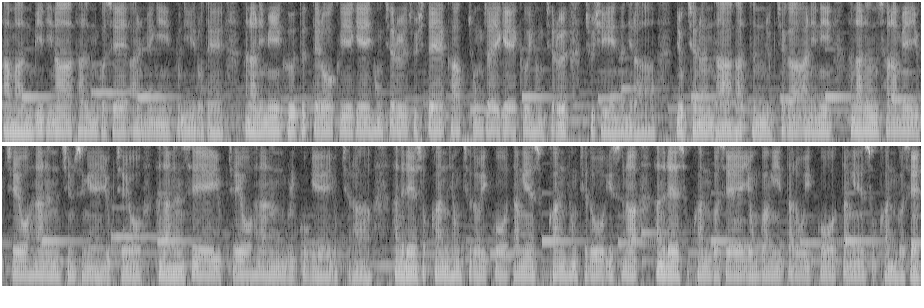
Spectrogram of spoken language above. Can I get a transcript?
다만 밀이나 다른 것의 알맹이 뿐이로되 하나님이 그 뜻대로 그에게 형체를 주시되 각 종자에게 그 형체를 주시느니라. 육체는 다 같은 육체가 아니니 하나는 사람의 육체요 하나는 짐승의 육체요 하나는 새의 육체요 하나는 물고기의 육체라. 하늘에 속한 형체도 있고 땅에 속한 형체도 있으나 하늘에 속한 것에 영광이 따로 있고 땅에 속한 것에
